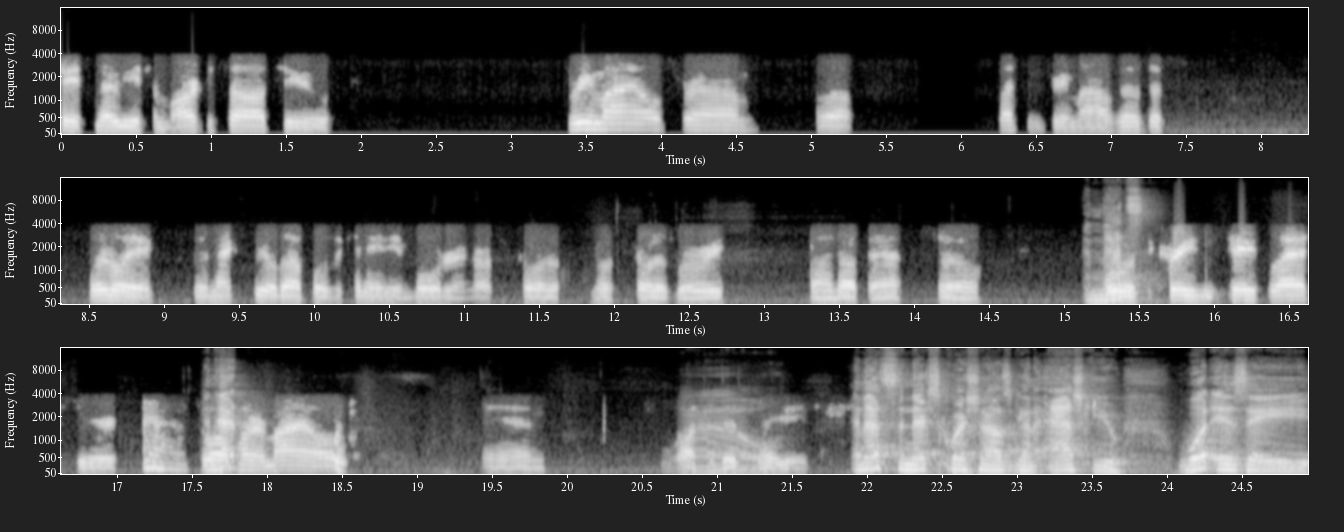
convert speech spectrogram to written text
chased snow geese from Arkansas to three miles from well, less than three miles. It was just literally the next field up was the Canadian border in North Dakota. North Dakota is where we signed up at. So And it was a crazy chase last year, 1,200 miles, and lots of good Wow. And that's the next question I was going to ask you. What is a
